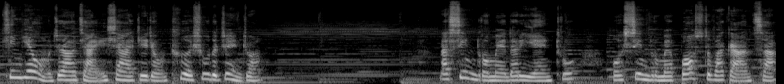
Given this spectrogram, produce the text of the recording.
今天我们就要讲一下这种特殊的症状。La sindrome da rientro o sindrome post vacanza，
